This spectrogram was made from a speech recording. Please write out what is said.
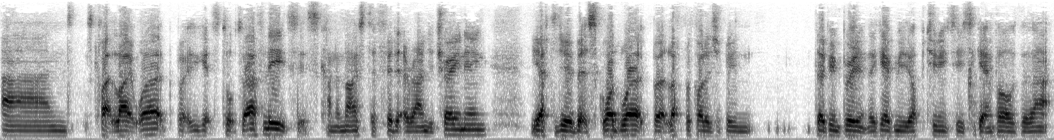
and it's quite light work, but you get to talk to athletes. It's kind of nice to fit it around your training. You have to do a bit of squad work, but Loughborough College have been they've been brilliant. They gave me the opportunity to get involved with that.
